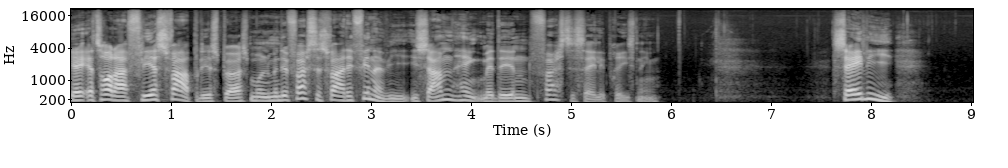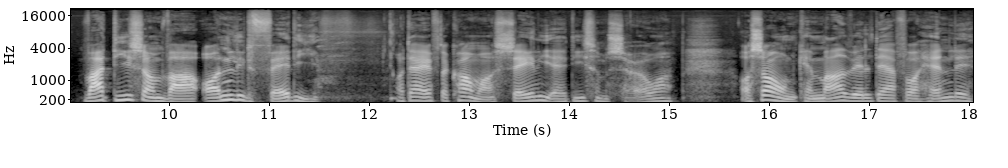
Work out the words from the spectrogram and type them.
Ja, jeg tror, der er flere svar på det spørgsmål, men det første svar, det finder vi i sammenhæng med den første salige prisning. Salige var de, som var åndeligt fattige, og derefter kommer salig af de, som sørger. Og sorgen kan meget vel derfor handle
